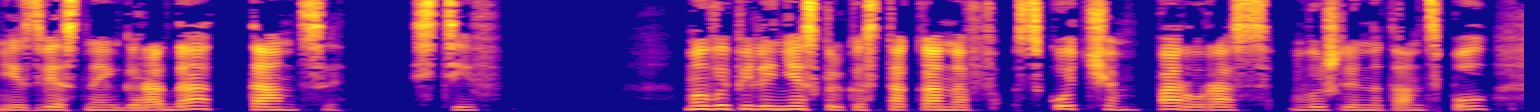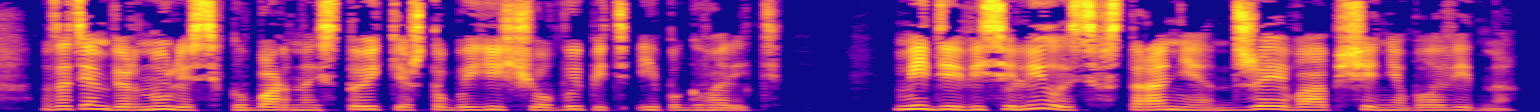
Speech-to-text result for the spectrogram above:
неизвестные города, танцы, Стив. Мы выпили несколько стаканов скотчем, пару раз вышли на танцпол, затем вернулись к барной стойке, чтобы еще выпить и поговорить. Миди веселилась в стороне, Джея вообще не было видно.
